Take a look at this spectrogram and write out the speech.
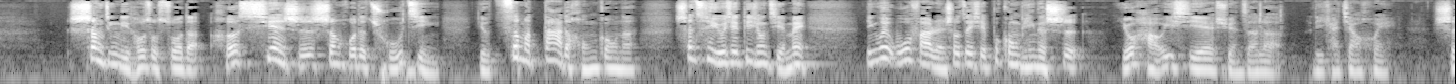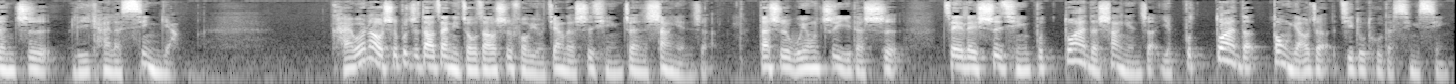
圣经里头所说的和现实生活的处境有这么大的鸿沟呢？甚至有一些弟兄姐妹因为无法忍受这些不公平的事，有好一些选择了离开教会，甚至离开了信仰。凯文老师不知道在你周遭是否有这样的事情正上演着，但是毋庸置疑的是。这一类事情不断的上演着，也不断的动摇着基督徒的信心。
